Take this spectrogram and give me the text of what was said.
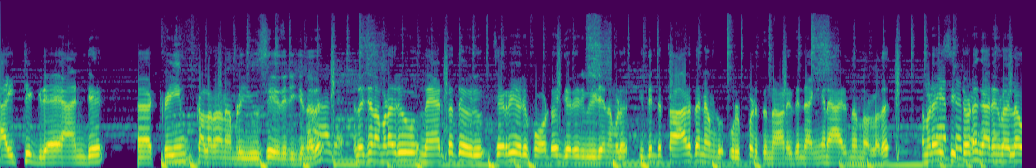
ലൈറ്റ് ഗ്രേ ആൻഡ് ക്രീം കളറാണ് നമ്മൾ യൂസ് ചെയ്തിരിക്കുന്നത്. എന്താ എന്ന് വെച്ചാൽ നമ്മുടെ ഒരു നേരത്തെ ഒരു ചെറിയൊരു ഫോട്ടോയും ചെറിയൊരു വീഡിയോ നമ്മൾ ഇതിന്റെ താഴെ തന്നെ നമ്മൾ ഉൾപ്പെടുത്തുന്നതാണ് ഇതിന്റെ എങ്ങനെ ആയിരുന്നു എന്നുള്ളത് നമ്മുടെ ഈ സിറ്റോട്ടും കാര്യങ്ങളും എല്ലാം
